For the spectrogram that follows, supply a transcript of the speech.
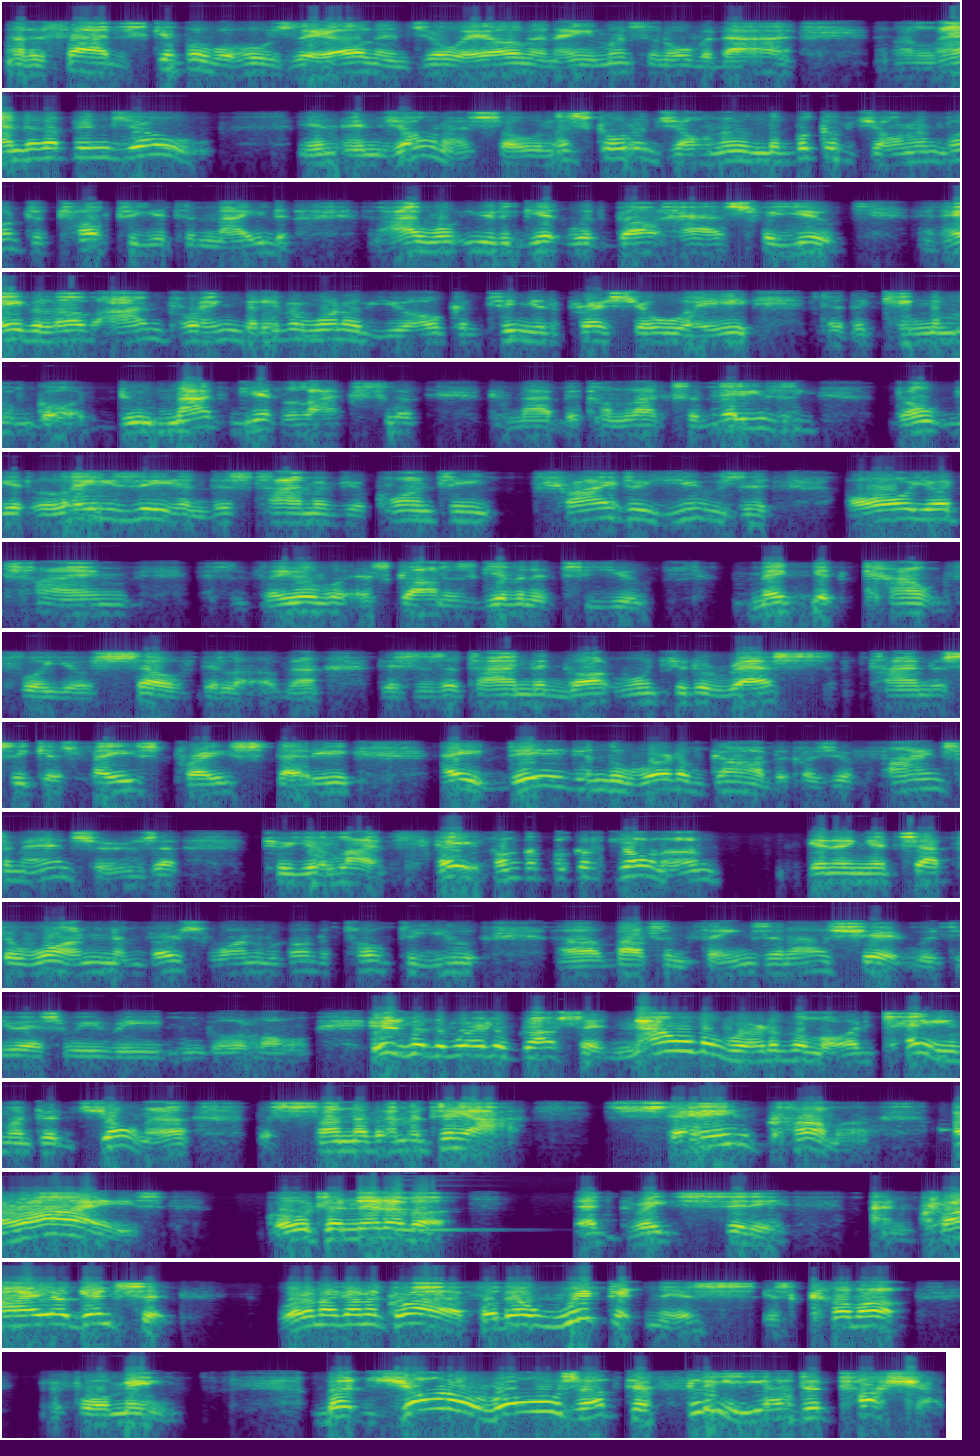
I decided to skip over Hosea and Joel and Amos and Obadiah, and I landed up in Job. In Jonah. So let's go to Jonah. In the book of Jonah, I'm going to talk to you tonight, and I want you to get what God has for you. And hey, beloved, I'm praying that every one of you all continue to press your way to the kingdom of God. Do not get lax. Do not become lackadaisy. Don't get lazy in this time of your quarantine. Try to use it all your time as available as God has given it to you. Make it count for yourself, beloved. Uh, this is a time that God wants you to rest, time to seek His face, pray, study. Hey, dig in the Word of God because you'll find some answers uh, to your life. Hey, from the book of Jonah, beginning in chapter 1 and verse 1, we're going to talk to you uh, about some things, and I'll share it with you as we read and go along. Here's what the word of God said. Now the word of the Lord came unto Jonah, the son of Amittai, saying, Come, arise, go to Nineveh, that great city, and cry against it. What am I going to cry? For their wickedness is come up before me. But Jonah rose up to flee unto Tarshish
